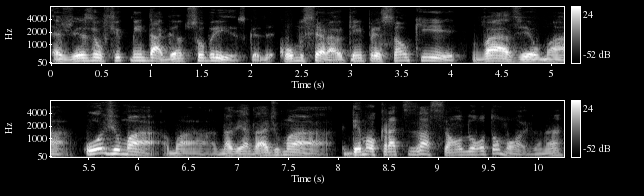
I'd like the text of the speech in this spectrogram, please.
às vezes eu fico me indagando sobre isso. Quer dizer, como será? Eu tenho a impressão que vai haver uma. Houve uma, uma na verdade, uma democratização do automóvel, né?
